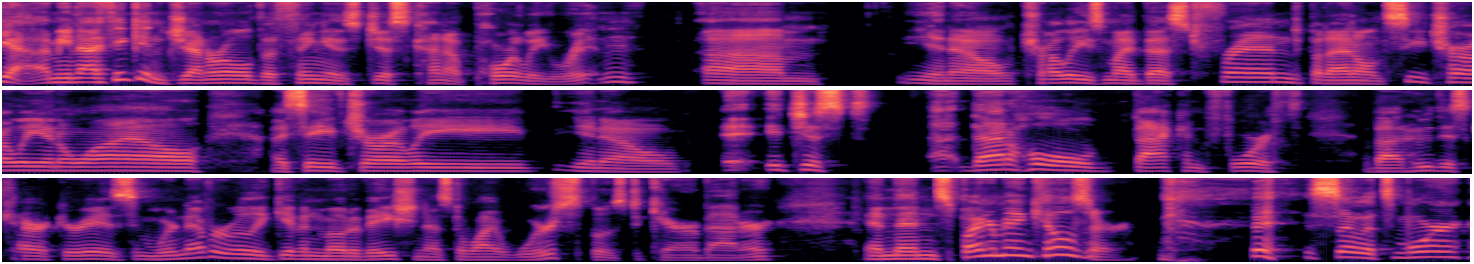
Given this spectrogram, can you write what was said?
Yeah, I mean, I think in general the thing is just kind of poorly written. Um, you know, Charlie's my best friend, but I don't see Charlie in a while. I save Charlie, you know, it, it just uh, that whole back and forth about who this character is, and we're never really given motivation as to why we're supposed to care about her. And then Spider-Man kills her. so it's more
